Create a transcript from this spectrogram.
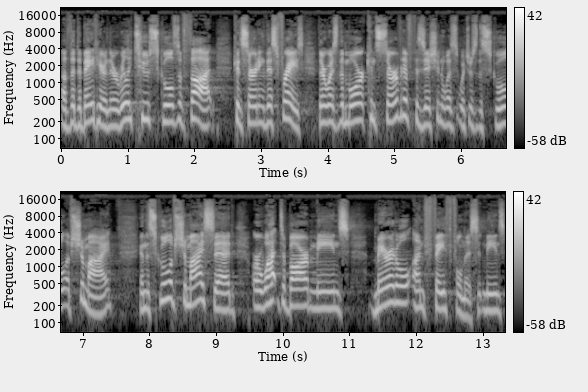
of the debate here. And there are really two schools of thought concerning this phrase. There was the more conservative position, was, which was the school of Shammai. And the school of Shammai said, Urwat Dabar means marital unfaithfulness. It means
